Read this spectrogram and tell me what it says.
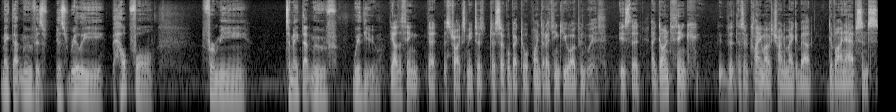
make that move is is really helpful for me to make that move with you. The other thing that strikes me to, to circle back to a point that I think you opened with is that I don't think that the sort of claim I was trying to make about divine absence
